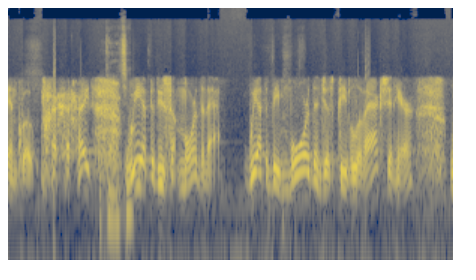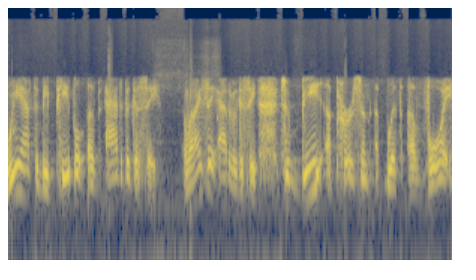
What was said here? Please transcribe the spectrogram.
end quote. Right? Gotcha. we have to do something more than that. We have to be more than just people of action here. We have to be people of advocacy. And when i say advocacy to be a person with a voice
